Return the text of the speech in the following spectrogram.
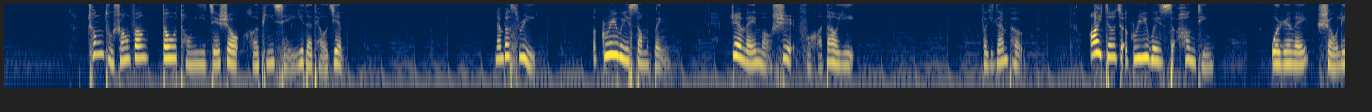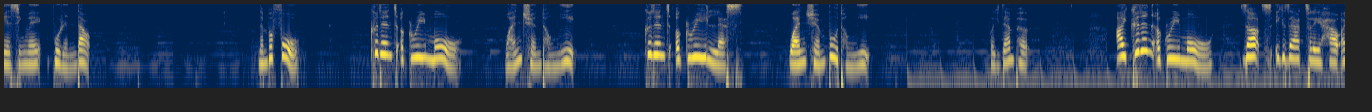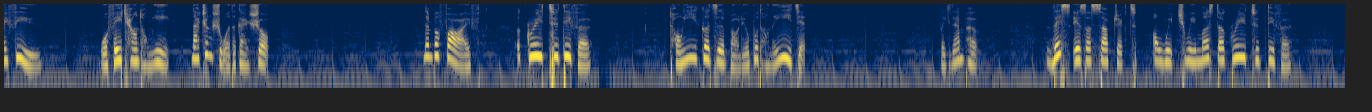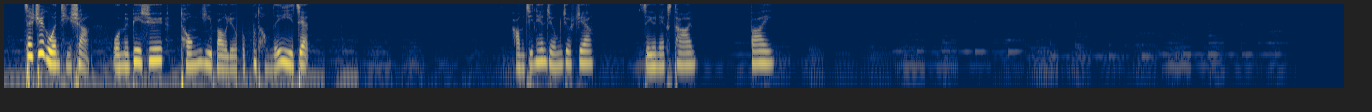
冲突双方都同意接受和平协议的条件。Number three, agree with something，认为某事符合道义。For example. I don't agree with hunting. 我认为狩猎行为不人道。Number four, couldn't agree more. 完全同意。Couldn't agree less. 完全不同意。For example, I couldn't agree more. That's exactly how I feel. 我非常同意，那正是我的感受。Number five, agree to differ. 同意各自保留不同的意见。For example, this is a subject on which we must agree to differ. 在这个问题上，我们必须同意保留不同的意见。好，我们今天节目就是这样。See you next time. Bye.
